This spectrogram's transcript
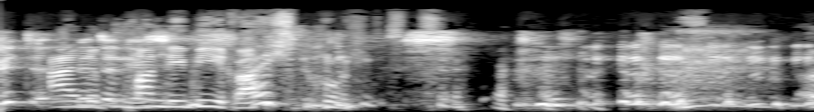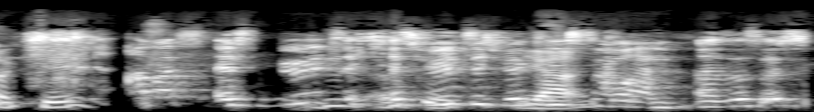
bitte, eine bitte Pandemie nicht. reicht uns. okay. Aber es, es, fühlt sich, okay. es fühlt sich wirklich ja. so an. Also es ist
